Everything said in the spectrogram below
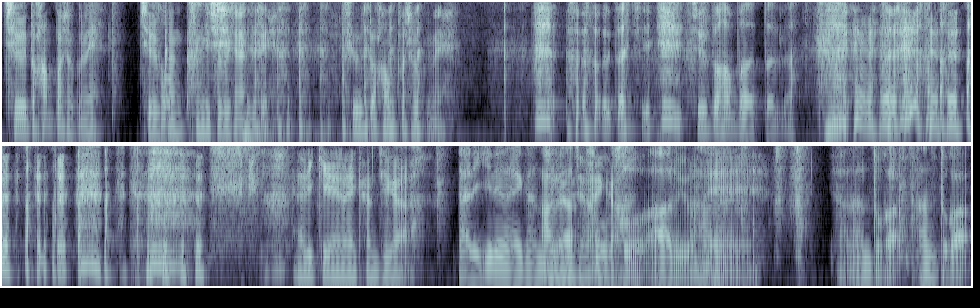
中途半端職ね。中間管理職じゃなくて。中途半端職ね 俺たち中途半端だったんだ。なりきれない感じがなりきれない感じがそうそうあるよね。なんとかなんとか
